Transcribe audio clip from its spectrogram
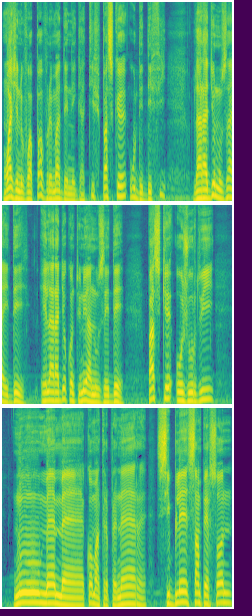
moi je ne vois pas vraiment de négatifs parce que, ou des défis. La radio nous a aidés et la radio continue à nous aider. Parce que aujourd'hui nous-mêmes euh, comme entrepreneurs cibler 100 personnes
